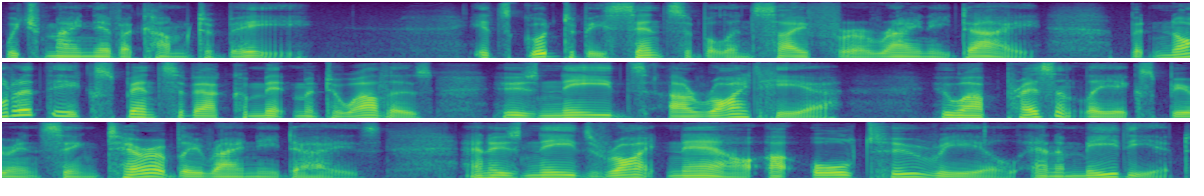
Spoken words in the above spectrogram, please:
which may never come to be. It's good to be sensible and save for a rainy day, but not at the expense of our commitment to others whose needs are right here, who are presently experiencing terribly rainy days, and whose needs right now are all too real and immediate.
